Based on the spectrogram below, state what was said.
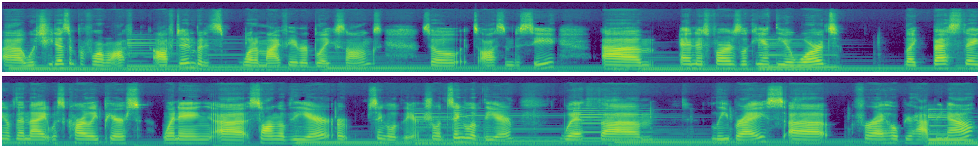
uh, which he doesn't perform oft- often, but it's one of my favorite Blake songs. So it's awesome to see. Um, and as far as looking at the awards, like best thing of the night was Carly Pearce winning uh, Song of the Year or Single of the Year. She won Single of the Year with um, Lee Brice uh, for I Hope You're Happy Now.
